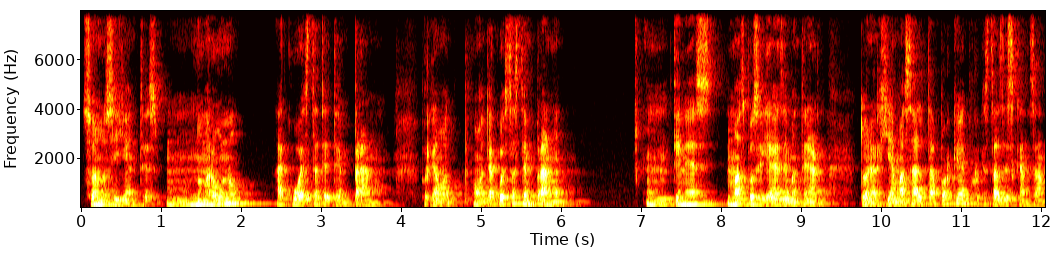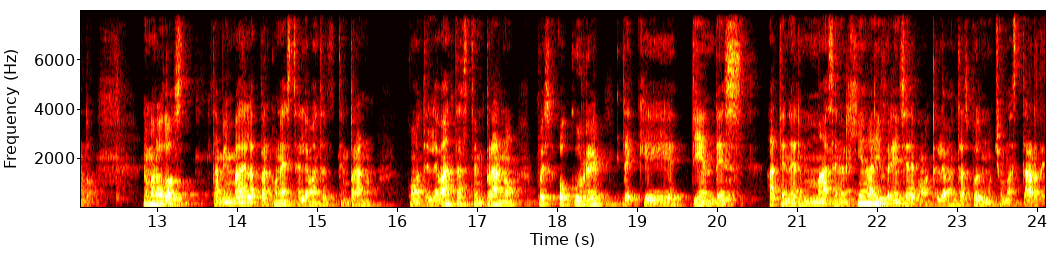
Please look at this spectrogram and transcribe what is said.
son los siguientes. Número uno, acuéstate temprano. Porque cuando te acuestas temprano, mm, tienes más posibilidades de mantener tu energía más alta. ¿Por qué? Porque estás descansando. Número dos, también va de la par con esta, levántate temprano. Cuando te levantas temprano, pues ocurre de que tiendes a tener más energía a diferencia de cuando te levantas pues mucho más tarde.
